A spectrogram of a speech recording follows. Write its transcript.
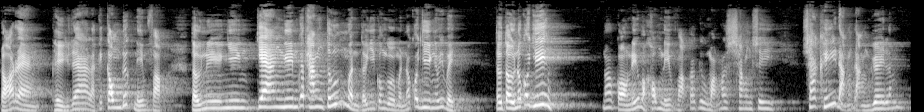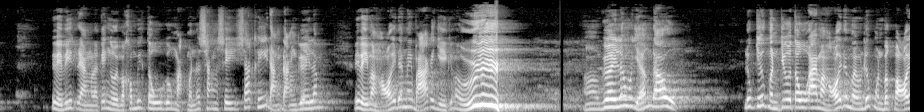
Rõ ràng thì ra là cái công đức niệm phật, tự nhiên trang nghiêm cái thân tướng mình, tự nhiên con người mình nó có duyên nha quý vị. Từ từ nó có duyên. Nó còn nếu mà không niệm phật cái gương mặt nó sân si, sát khí đằng đằng ghê lắm quý vị biết rằng là cái người mà không biết tu gương mặt mình nó săn si sát khí đằng đằng ghê lắm. Quý vị mà hỏi đến mấy bả cái gì cái mà à, ờ, ghê lắm không giỡn đâu. Lúc trước mình chưa tu ai mà hỏi đó mà lúc mình bực bội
